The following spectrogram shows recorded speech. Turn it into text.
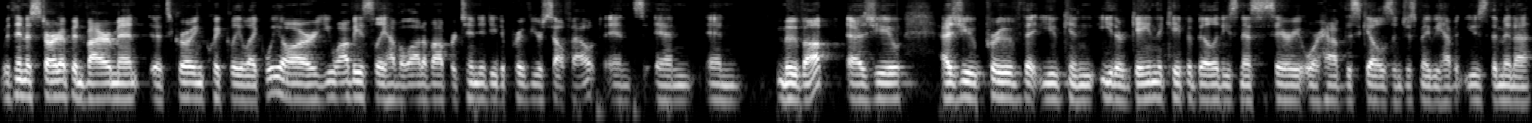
within a startup environment that's growing quickly like we are you obviously have a lot of opportunity to prove yourself out and and and move up as you as you prove that you can either gain the capabilities necessary or have the skills and just maybe haven't used them in a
